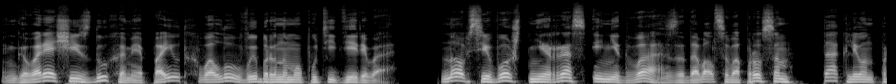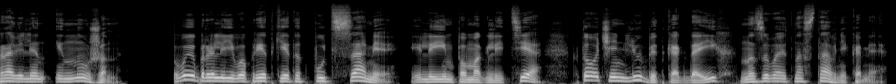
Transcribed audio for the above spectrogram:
Говорящие с духами поют хвалу выбранному пути дерева. Но всевождь не раз и не два задавался вопросом, так ли он правилен и нужен, Выбрали его предки этот путь сами, или им помогли те, кто очень любит, когда их называют наставниками?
